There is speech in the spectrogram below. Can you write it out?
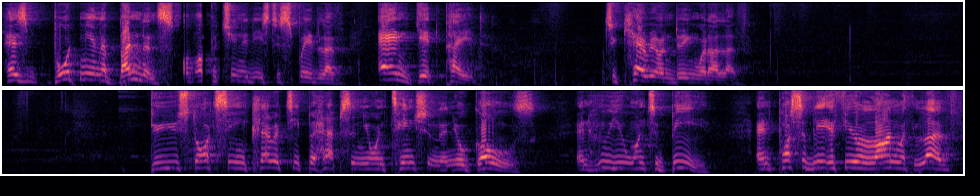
has brought me an abundance of opportunities to spread love and get paid to carry on doing what I love. Do you start seeing clarity perhaps in your intention and your goals and who you want to be? And possibly if you align with love,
